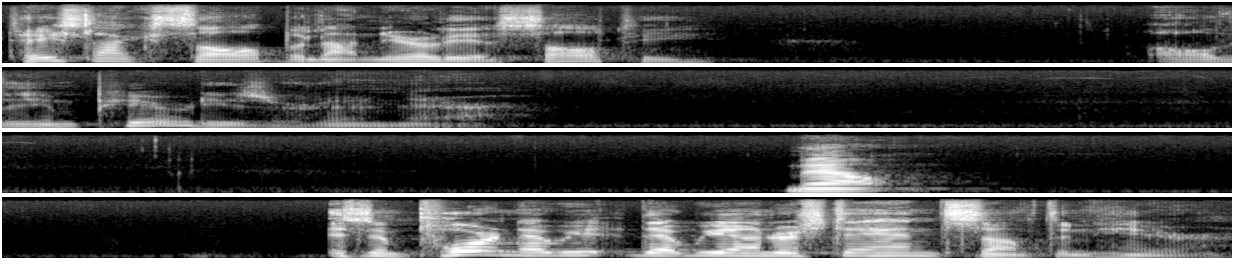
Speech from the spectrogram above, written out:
Tastes like salt, but not nearly as salty. All the impurities are in there. Now, it's important that we, that we understand something here.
